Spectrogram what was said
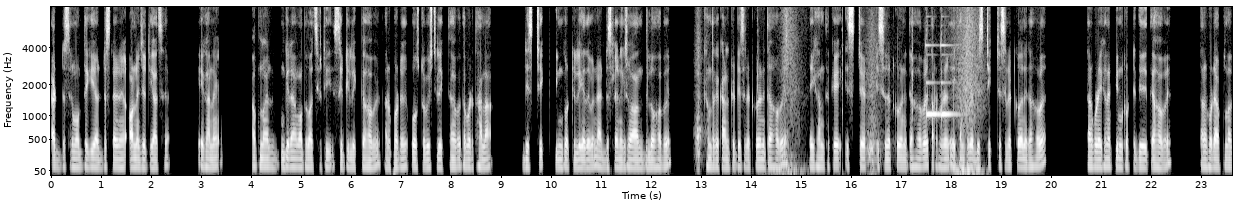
অ্যাড্রেসের মধ্যে গিয়ে অ্যাড্রেস লাইনে অনে যেটি আছে, এখানে আপনার গ্রাম অথবা সিটি সিটি লিখতে হবে। তারপরে পোস্ট অফিসটি লিখতে হবে। তারপরে থানা ডিস্ট্রিক্ট পিনকোডটি লিখে দেবেন। অ্যাড্রেস লাইনে কিছু দিলেও হবে। এখান থেকে কান্ট্রিটি সিলেক্ট করে নিতে হবে। এইখান থেকে স্টেটটি সিলেক্ট করে নিতে হবে। তারপরে এখান থেকে ডিস্ট্রিক্টটি সিলেক্ট করে নিতে হবে। তারপরে এখানে পিনকোডটি দিয়ে দিতে হবে। তারপরে আপনার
